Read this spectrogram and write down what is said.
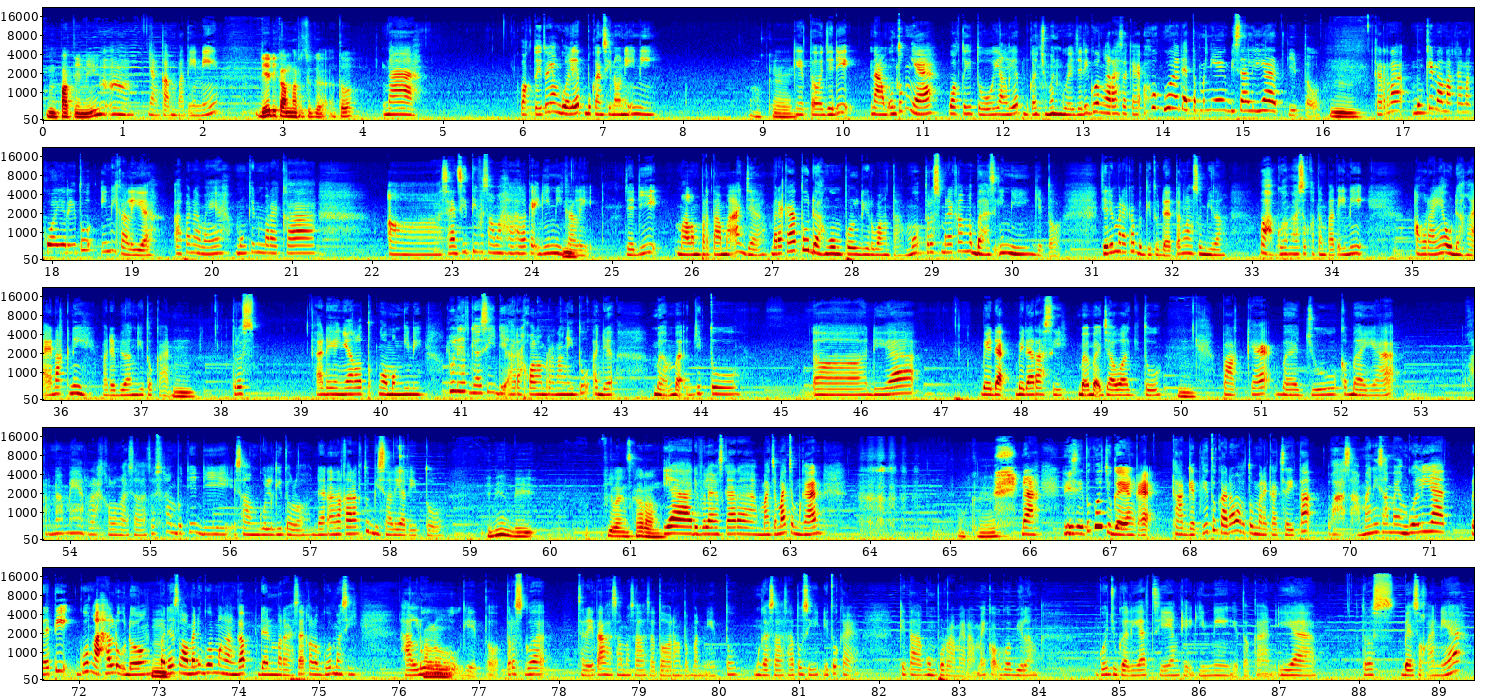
empat ini, Mm-mm, Yang keempat ini. dia di kamar juga atau? Nah, waktu itu yang gue lihat bukan si Noni ini. Oke. gitu jadi nah untungnya waktu itu yang lihat bukan cuman gue jadi gue ngerasa kayak oh gue ada temennya yang bisa lihat gitu Hmm. karena mungkin anak-anak choir itu ini kali ya apa namanya mungkin mereka uh, sensitif sama hal-hal kayak gini Hmm. kali jadi malam pertama aja mereka tuh udah ngumpul di ruang tamu terus mereka ngebahas ini gitu jadi mereka begitu datang langsung bilang wah gue masuk ke tempat ini auranya udah nggak enak nih pada bilang gitu kan Hmm. Terus ada yang nyelotok ngomong gini, lu lihat gak sih di arah kolam renang itu ada mbak-mbak gitu. eh dia beda beda ras sih, mbak-mbak Jawa gitu, Hmm. pakai baju kebaya warna merah kalau nggak salah. Terus rambutnya disanggul gitu loh. Dan anak-anak tuh bisa lihat itu. Ini yang di villa yang sekarang. Ya di villa yang sekarang, macam-macam kan. Oke. di situ gue juga yang kayak kaget gitu karena waktu mereka cerita wah sama nih sama yang gue lihat. Berarti gue nggak halu dong. Hmm. padahal selama ini gue menganggap dan merasa kalau gue masih halu, Halu. gitu. Terus gue cerita sama salah satu orang temen itu. Nggak salah satu sih itu kayak kita kumpul rame-rame kok. Gue bilang gue juga lihat sih yang kayak gini gitu kan. Iya. Terus besokannya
